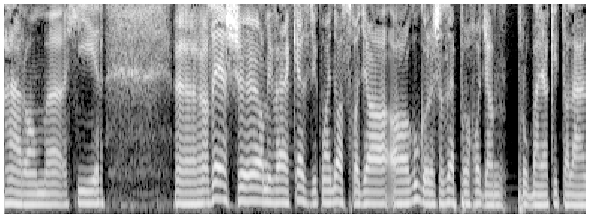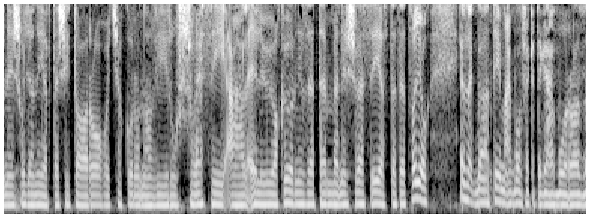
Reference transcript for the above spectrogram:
három eh, hír. Az első, amivel kezdjük majd az, hogy a, a Google és az Apple hogyan próbálja kitalálni, és hogyan értesít arról, hogyha koronavírus veszély áll elő a környezetemben, és veszélyeztetett vagyok. Ezekben a témákban Fekete Gáborral az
